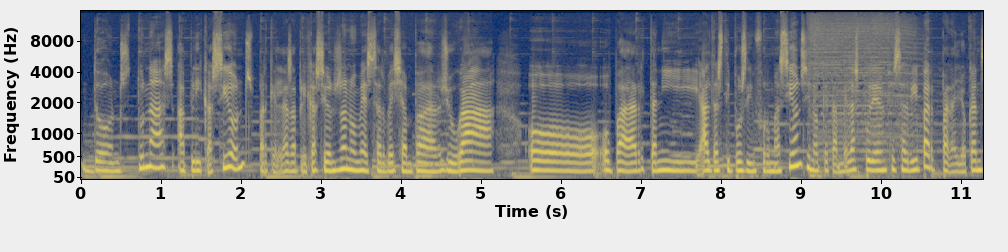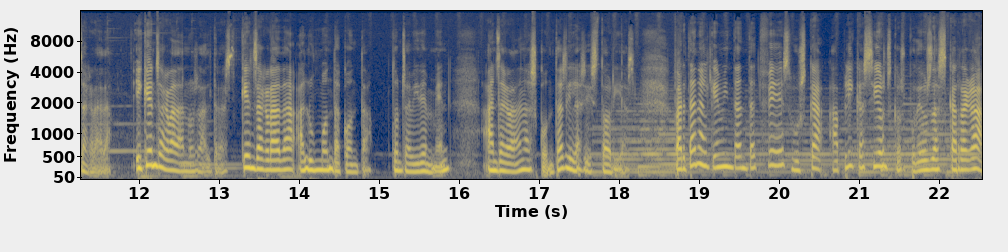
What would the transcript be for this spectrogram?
doncs, d'unes aplicacions, perquè les aplicacions no només serveixen per jugar o, o per tenir altres tipus d'informacions, sinó que també les podem fer servir per, per allò que ens agrada. I què ens agrada a nosaltres? Què ens agrada a l'un món de conte? Doncs, evidentment, ens agraden els contes i les històries. Per tant, el que hem intentat fer és buscar aplicacions que us podeu descarregar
